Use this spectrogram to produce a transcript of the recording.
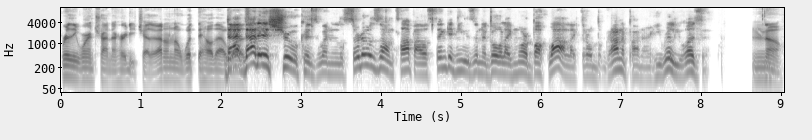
really weren't trying to hurt each other. I don't know what the hell that, that was. That is true because when Lacerda was on top, I was thinking he was gonna go like more buck wild, like throw the ground upon her. He really wasn't. No,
